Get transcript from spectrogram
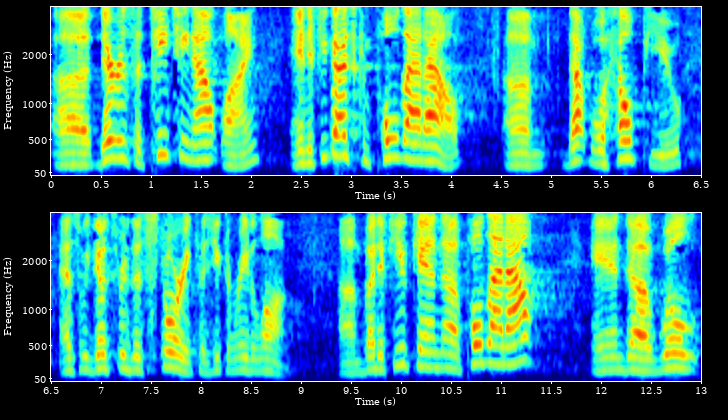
uh, there is a teaching outline, and if you guys can pull that out, um, that will help you as we go through this story because you can read along. Um, but if you can uh, pull that out, and uh, we'll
